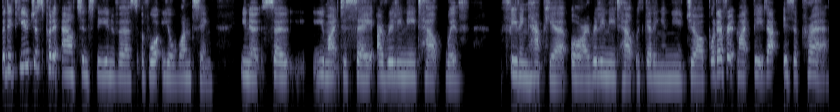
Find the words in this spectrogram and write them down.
But if you just put it out into the universe of what you're wanting, you know so you might just say i really need help with feeling happier or i really need help with getting a new job whatever it might be that is a prayer.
